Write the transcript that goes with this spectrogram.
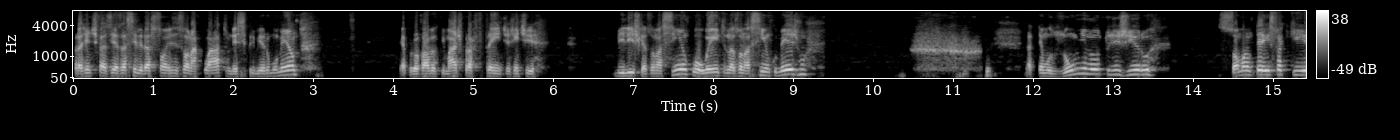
para a gente fazer as acelerações em zona 4 nesse primeiro momento. É provável que mais para frente a gente belisque a zona 5 ou entre na zona 5 mesmo. Já temos um minuto de giro. Só manter isso aqui.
